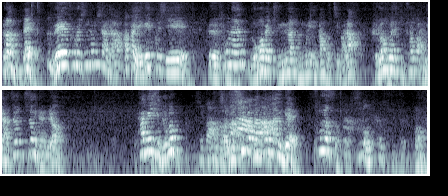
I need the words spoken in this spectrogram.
그런데 왜 소를 신성시하냐? 아까 얘기했듯이 그 소는 농업에 중요한 동물이니까 먹지 마라. 그런 거에서 기초한 거 아니냐? 추- 추정이 되는데요. 타겟이 누구? 시바. 어, 이 시바만 타고 다닌 게 소였어. 수가 어떻게 어,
